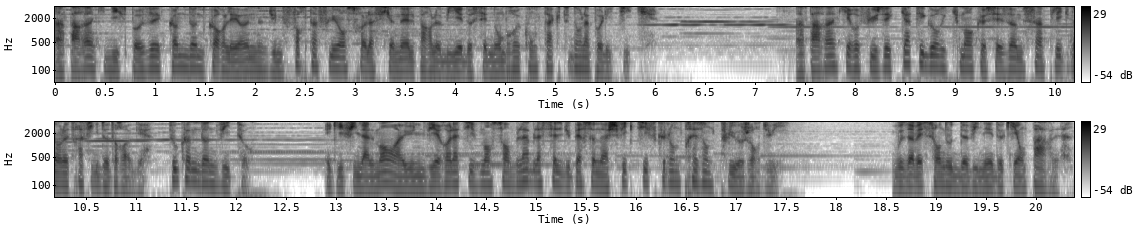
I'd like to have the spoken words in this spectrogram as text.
Un parrain qui disposait, comme Don Corleone, d'une forte influence relationnelle par le biais de ses nombreux contacts dans la politique. Un parrain qui refusait catégoriquement que ces hommes s'impliquent dans le trafic de drogue, tout comme Don Vito, et qui finalement a eu une vie relativement semblable à celle du personnage fictif que l'on ne présente plus aujourd'hui. Vous avez sans doute deviné de qui on parle.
